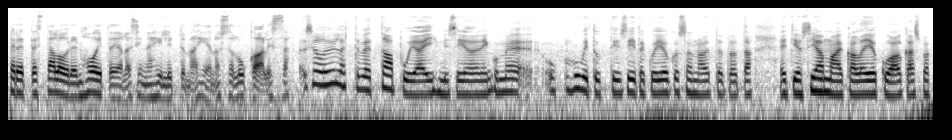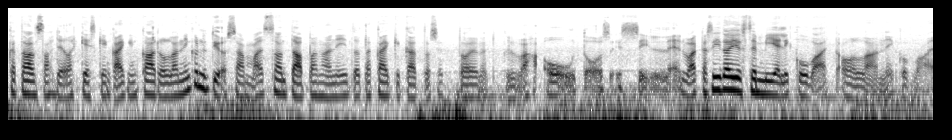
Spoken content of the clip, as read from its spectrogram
periaatteessa talouden hoitajana siinä hillittömän hienossa lukaalissa. Siellä on yllättäviä tapuja ihmisiä. Niin kuin me huvituttiin siitä, kun joku sanoi, että, tota, että jos Jamaikalla joku alkaisi vaikka tanssahdella kesken kaiken kadulla, niin kuin nyt jossain maissa on tapana, niin tota, kaikki katsoisivat, että toi on nyt kyllä vähän outoa siis silleen. Vaikka siitä on just se mielikuva, että ollaan niin kuin vaan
